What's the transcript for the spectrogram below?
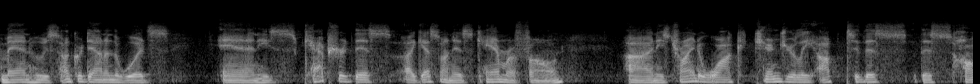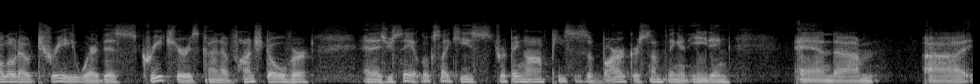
a man who's hunkered down in the woods and he's captured this, I guess, on his camera phone. Uh, and he's trying to walk gingerly up to this this hollowed out tree where this creature is kind of hunched over, and as you say, it looks like he's stripping off pieces of bark or something and eating. And um, Uh,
